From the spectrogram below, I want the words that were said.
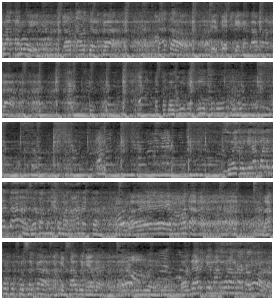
Pak Boy, shout out ka. Dato, bibiyan ka kamar ka. Nakabagoy niya intro. Huwag ka ginapalagatan sa taman kamalaan ka. Eh, mga ta. Lako pupusa ka, magkisabi niya ba? Order kay mangurang ka kalor.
